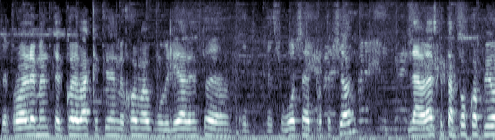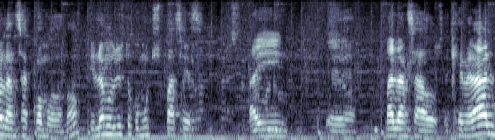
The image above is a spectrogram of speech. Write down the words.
de probablemente el coreback que tiene mejor movilidad dentro de, su bolsa de protección, la verdad es que tampoco ha podido lanzar cómodo, ¿no? Y lo hemos visto con muchos pases ahí eh, mal lanzados. En general,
